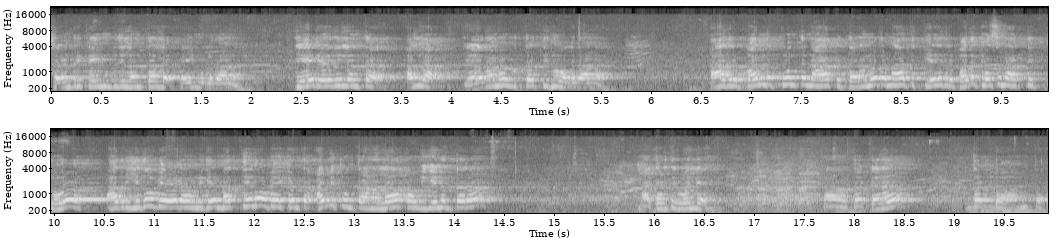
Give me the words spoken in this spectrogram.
ಶರಣರಿ ಕೈ ಮುಗಿದಿಲ್ಲ ಅಂತಲ್ಲ ಕೈ ಮುಗಿದಾನ. ತೇರು ಎಳ್ದಿಲ್ಲ ಅಂತ ಅಲ್ಲ, ಎಳ್ದಾನ ಉತ್ತತ್ತಿನೂ ಒಗದಾನ ಆದ್ರೆ ಬಂದು ಕುಂತ ನಾಲ್ಕು ಧರ್ಮದ ಮಾತು ಕೇಳಿದ್ರೆ ಬದುಕ ಹಸನ ಆಗ್ತಿತ್ತು. ಆದ್ರೆ ಇದು ಬೇಡ, ಅವನಿಗೆ ಮತ್ತೇನೋ ಬೇಕಂತ ಅಲ್ಲಿ ಕುಂತಾನಲ್ಲ, ಅವ್ನಿಗೆ ಏನಂತಾರ? ಮಾತಾಡ್ತಿರ್ವಲ್ಲೇ ದಡ್ಡರ ದಡ್ಡ ಅಂತಾರ.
